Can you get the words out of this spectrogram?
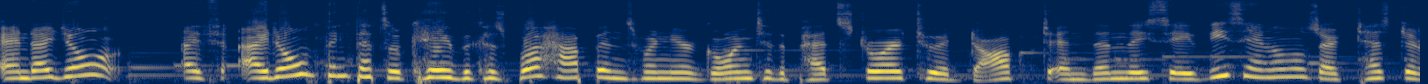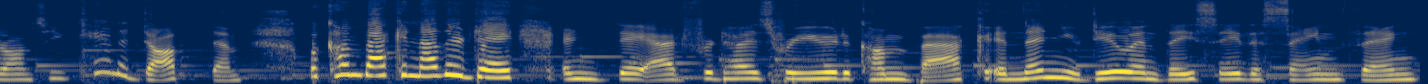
And I don't I, th- I don't think that's okay because what happens when you're going to the pet store to adopt and then they say these animals are tested on so you can't adopt them. But come back another day and they advertise for you to come back and then you do and they say the same thing.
